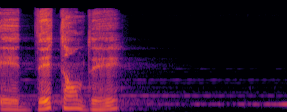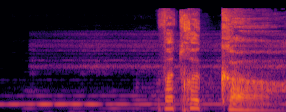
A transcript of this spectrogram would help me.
et détendez votre corps.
